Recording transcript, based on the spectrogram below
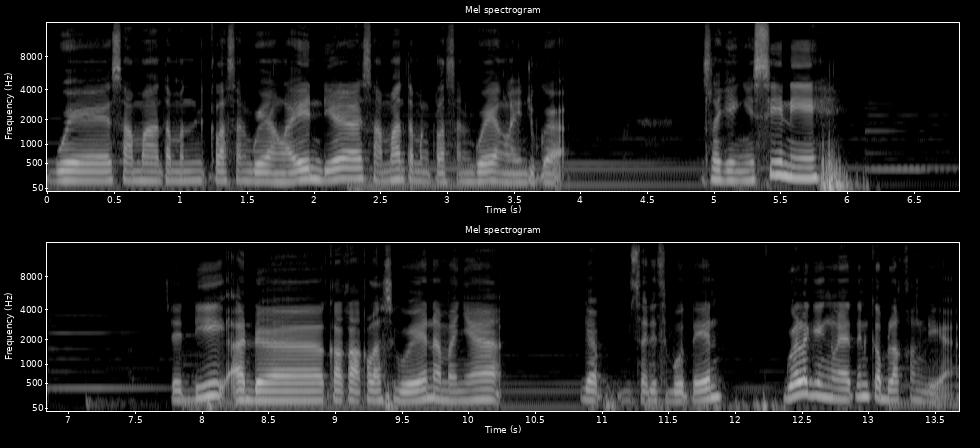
gue sama teman kelasan gue yang lain dia sama teman kelasan gue yang lain juga. Pas lagi ngisi nih jadi ada kakak kelas gue namanya gak bisa disebutin gue lagi ngeliatin ke belakang dia.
